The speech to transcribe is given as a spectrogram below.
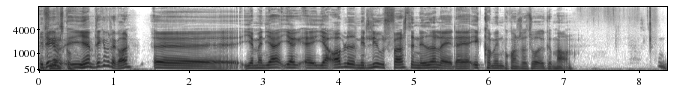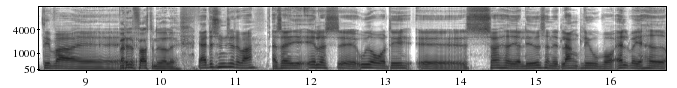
det fiasko? kan, jamen, det kan vi da godt. Øh, jamen, jeg, jeg, jeg oplevede mit livs første nederlag, da jeg ikke kom ind på konservatoriet i København. Det var... Øh, Var det det første nederlag? Ja, det synes jeg, det var. Altså, ellers, øh, ud over det, øh, så havde jeg levet sådan et langt liv, hvor alt, hvad jeg havde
